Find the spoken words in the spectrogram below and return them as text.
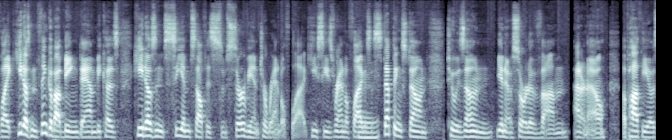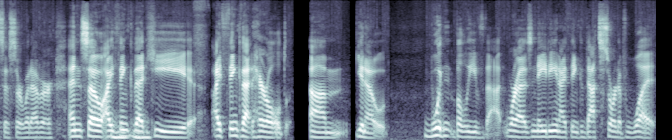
like he doesn't think about being damned because he doesn't see himself as subservient to Randall Flagg. He sees Randall Flagg as a stepping stone to his own, you know, sort of um I don't know, apotheosis or whatever. And so I think that he I think that Harold um, you know, wouldn't believe that. Whereas Nadine, I think that's sort of what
